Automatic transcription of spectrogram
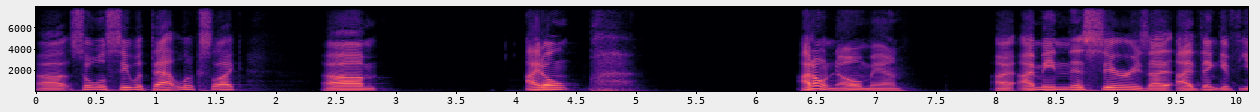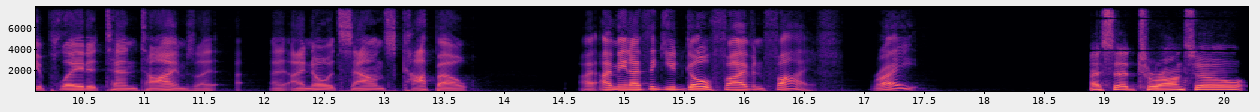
uh, so we'll see what that looks like. Um, I don't. I don't know, man. I, I mean, this series, I, I think if you played it 10 times, I, I, I know it sounds cop out. I, I mean, I think you'd go five and five, right? I said Toronto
